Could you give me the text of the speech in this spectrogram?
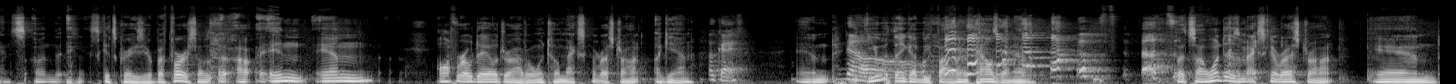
And so, and it gets crazier. But first, I was uh, uh, in in off Rodeo Drive. I went to a Mexican restaurant again. Okay. And No. you would think I'd be 500 pounds by now. but so I went to this Mexican restaurant and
